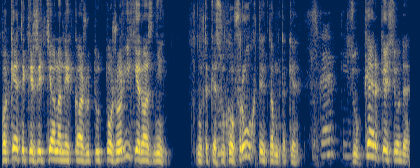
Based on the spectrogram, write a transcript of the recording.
Пакетики життя на них кажуть, тут теж оріхи різні. Ну таке сухофрукти, там таке Цукерки. цукерки сюди.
